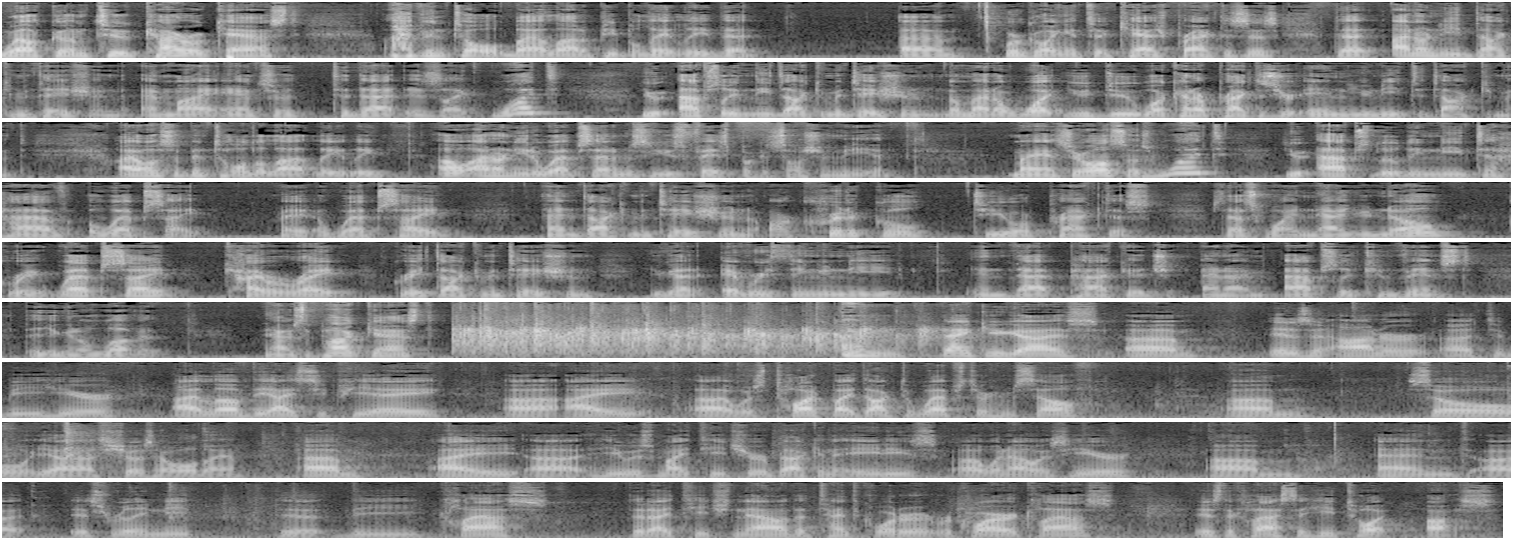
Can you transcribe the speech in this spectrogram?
Welcome to ChiroCast. I've been told by a lot of people lately that um, we're going into cash practices that I don't need documentation. And my answer to that is like, what? You absolutely need documentation. No matter what you do, what kind of practice you're in, you need to document. I also been told a lot lately, oh, I don't need a website. I'm just going to use Facebook and social media. My answer also is, what? You absolutely need to have a website, right? A website and documentation are critical to your practice. So that's why now you know, great website, ChiroWrite, great documentation. You got everything you need in that package, and I'm absolutely convinced that you're going to love it. Now it's the podcast. Thank you guys. Um, it is an honor uh, to be here. I love the ICPA. Uh, I uh, was taught by Dr. Webster himself. Um, so, yeah, that shows how old I am. Um, I, uh, he was my teacher back in the 80s uh, when I was here. Um, and uh, it's really neat. The, the class that I teach now, the 10th quarter required class, is the class that he taught us.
